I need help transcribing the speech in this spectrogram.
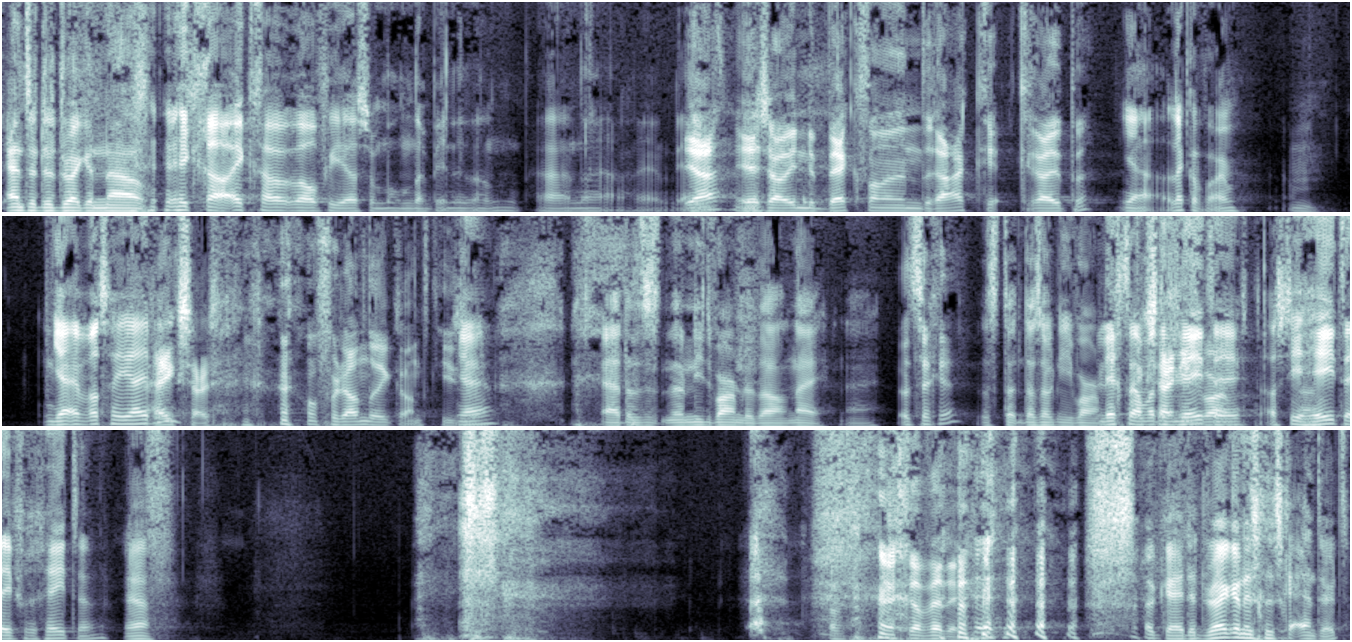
Enter the Dragon now. ik, ga, ik ga wel via zijn mond naar binnen dan. Nou, ja, ja, Ja? Jij zou in de bek van een draak kruipen. Ja, lekker warm. Mm. Ja, wat zou jij Ja, doen? ik zou voor de andere kant kiezen. Ja? Ja, dat is nou niet warm dat wel. Nee, nee. Wat zeg je? Dat is, dat is ook niet warm. Ligt aan Ik wat hij gegeten heeft. Als hij Ja. heet heeft gegeten. Ja. Ga verder. Oké, de Dragon is dus geënterd.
